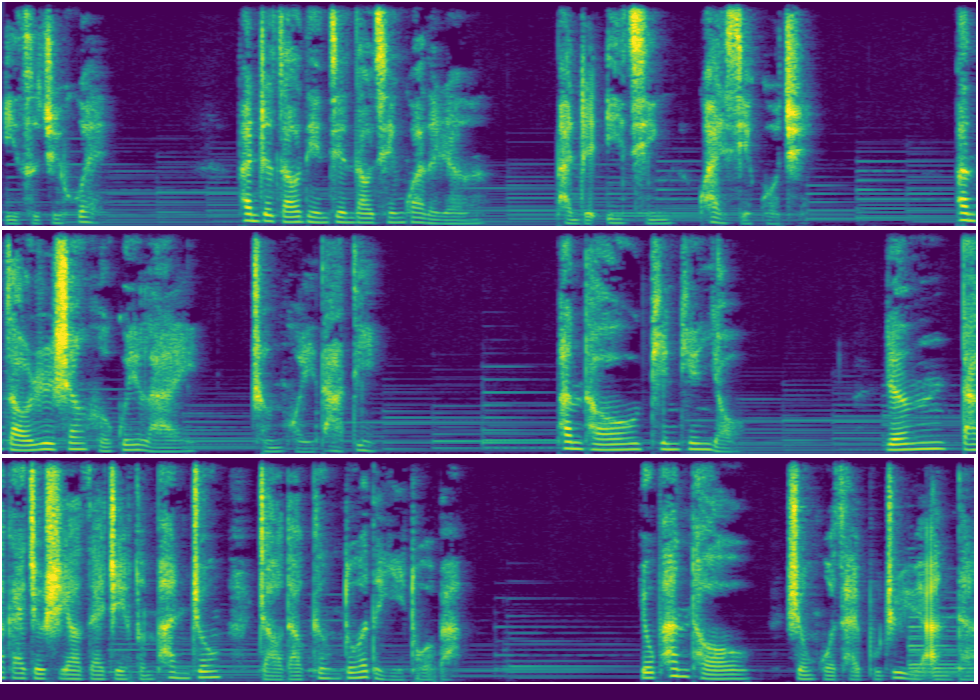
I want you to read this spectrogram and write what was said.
一次聚会，盼着早点见到牵挂的人，盼着疫情快些过去，盼早日山河归来，春回大地。盼头天天有，人大概就是要在这份盼中找到更多的依托吧。有盼头，生活才不至于暗淡；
